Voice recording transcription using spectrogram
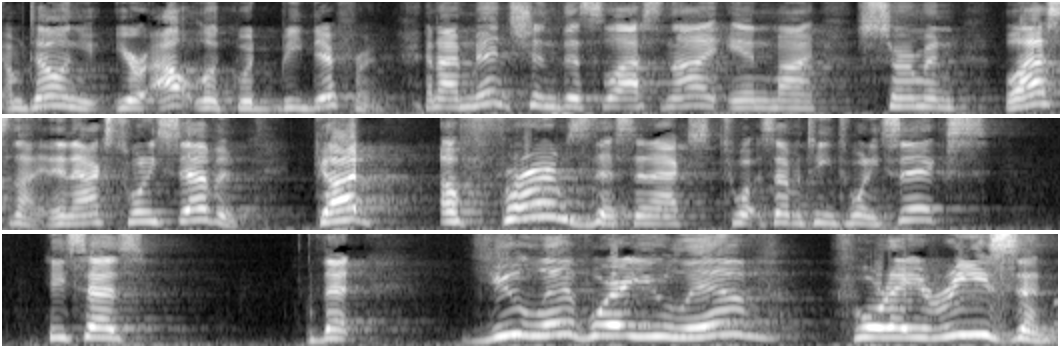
I'm telling you, your outlook would be different. And I mentioned this last night in my sermon last night in Acts 27. God affirms this in Acts 17 26. He says that you live where you live for a reason.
